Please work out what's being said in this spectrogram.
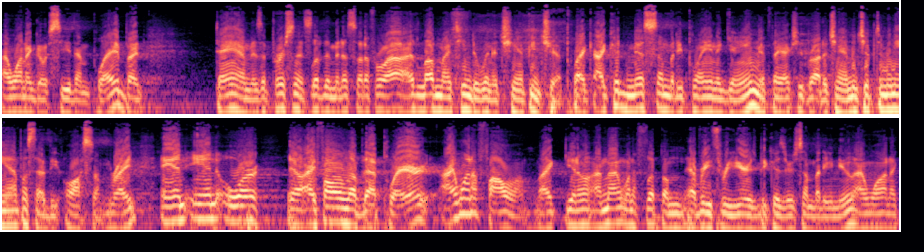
I want to go see them play, but damn, as a person that's lived in Minnesota for a while, I'd love my team to win a championship. Like, I could miss somebody playing a game if they actually brought a championship to Minneapolis. That would be awesome, right? And, and or, you know, I fall in love with that player. I want to follow him. Like, you know, I'm not want to flip them every three years because there's somebody new. I want to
